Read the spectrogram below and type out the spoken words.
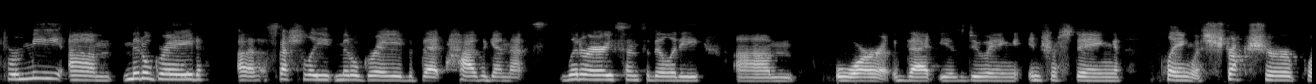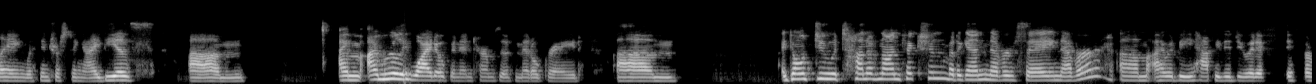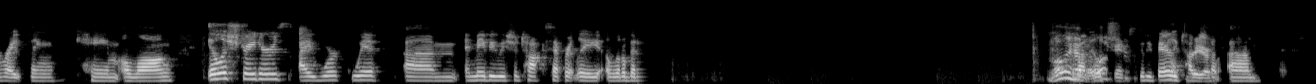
for me, um, middle grade, uh, especially middle grade that has, again, that literary sensibility um, or that is doing interesting, playing with structure, playing with interesting ideas. Um, I'm, I'm really wide open in terms of middle grade. Um, I don't do a ton of nonfiction, but again, never say never. Um, I would be happy to do it if if the right thing came along illustrators I work with, um, and maybe we should talk separately a little bit well, about illustrators because we barely oh, touched. Um,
